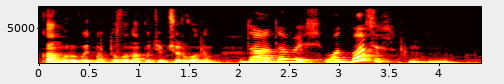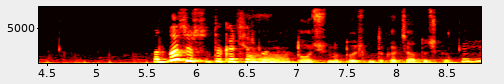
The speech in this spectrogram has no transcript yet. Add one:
камеру видно, то вона потім червоним. Да, дивись. От бачиш? Угу. От бачиш, що така червона? А, точно, точно, така цяточка. Угу.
